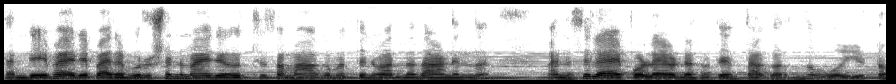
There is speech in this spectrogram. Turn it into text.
തന്റെ ഭാര്യ പരപുരുഷനുമായി രഹസ്യ സമാഗമത്തിന് വന്നതാണെന്ന് മനസ്സിലായപ്പോൾ അയാളുടെ ഹൃദയം തകർന്നു പോയിട്ടോ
